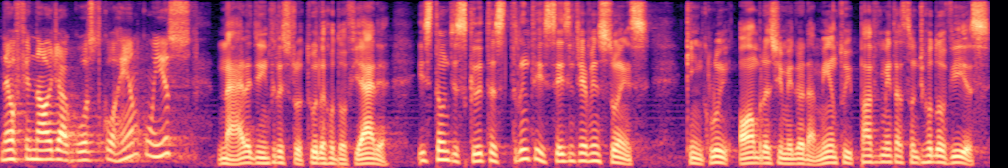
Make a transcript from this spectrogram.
né, o final de agosto correndo com isso. Na área de infraestrutura rodoviária estão descritas 36 intervenções, que incluem obras de melhoramento e pavimentação de rodovias,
